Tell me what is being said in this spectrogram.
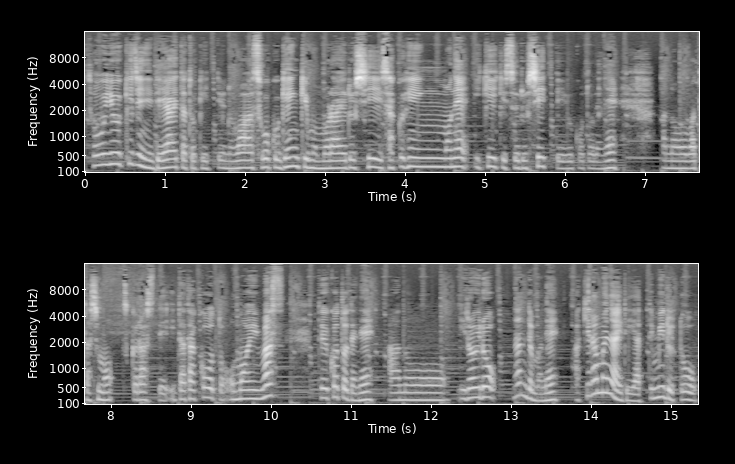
そういう記事に出会えた時っていうのはすごく元気ももらえるし作品もね生き生きするしっていうことでねあの私も作らせていただこうと思います。ということでね、あのー、いろいろ何でもね諦めないでやってみると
